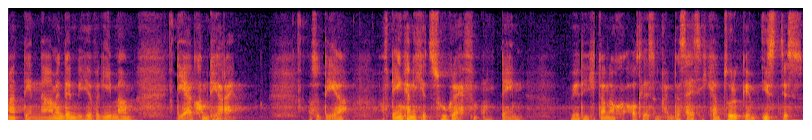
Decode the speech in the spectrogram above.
Ja, den Namen, den wir hier vergeben haben, der kommt hier rein. Also der, auf den kann ich jetzt zugreifen und den werde ich dann auch auslesen können. Das heißt, ich kann zurückgeben, ist es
